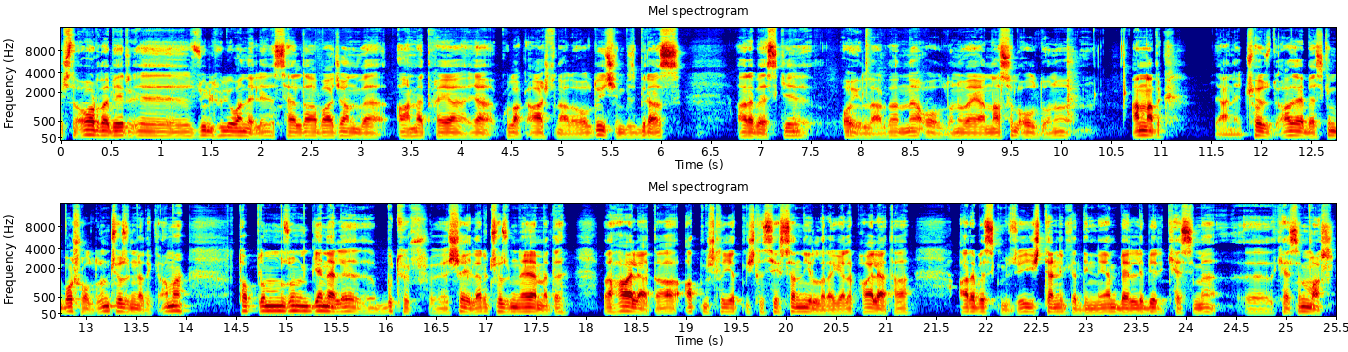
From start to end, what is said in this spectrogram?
İşte orada bir e, Zülfü Livaneli, Selda Bağcan ve Ahmet Kaya'ya kulak aşinalı olduğu için biz biraz arabeski o yıllarda ne olduğunu veya nasıl olduğunu anladık. Yani çözdük, arabeskin boş olduğunu çözümledik ama toplumumuzun geneli bu tür e, şeyleri çözümleyemedi ve hala da 60'lı 70'li 80'li yıllara gelip hala da arabesk müziği içtenlikle dinleyen belli bir kesime e, kesim var.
